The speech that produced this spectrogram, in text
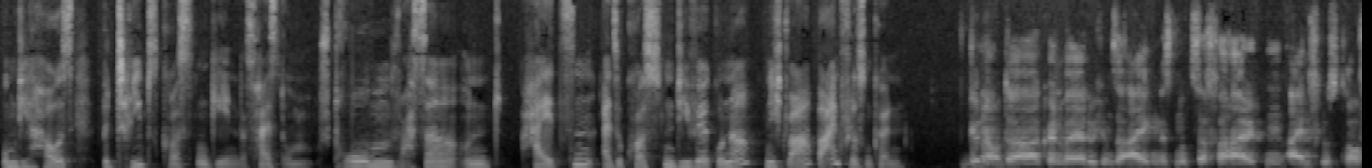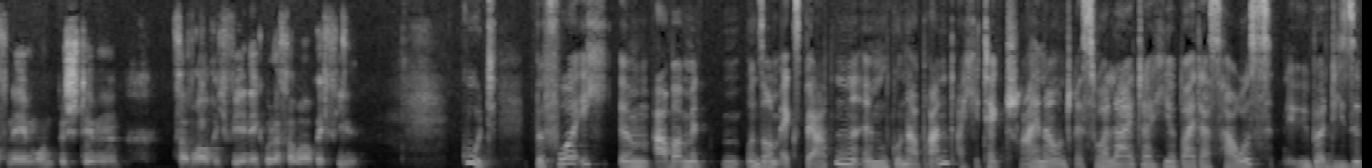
um die Hausbetriebskosten gehen. Das heißt um Strom, Wasser und heizen, also Kosten, die wir, Gunnar, nicht wahr, beeinflussen können. Genau, da können wir ja durch unser eigenes Nutzerverhalten Einfluss drauf nehmen und bestimmen, verbrauche ich wenig oder verbrauche ich viel. Gut, Bevor ich ähm, aber mit unserem Experten ähm, Gunnar Brandt, Architekt, Schreiner und Ressortleiter hier bei das Haus über diese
